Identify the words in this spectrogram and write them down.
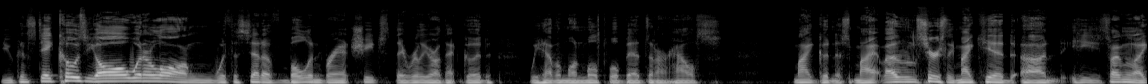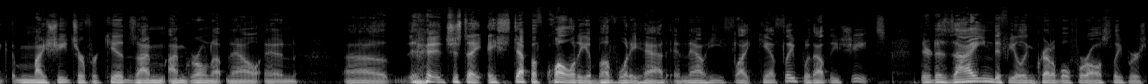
You can stay cozy all winter long with a set of Boll and Branch sheets. They really are that good. We have them on multiple beds in our house. My goodness, my uh, seriously, my kid, uh, he's finally like my sheets are for kids. I'm I'm grown up now, and uh, it's just a, a step of quality above what he had. And now he's like, can't sleep without these sheets. They're designed to feel incredible for all sleepers.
